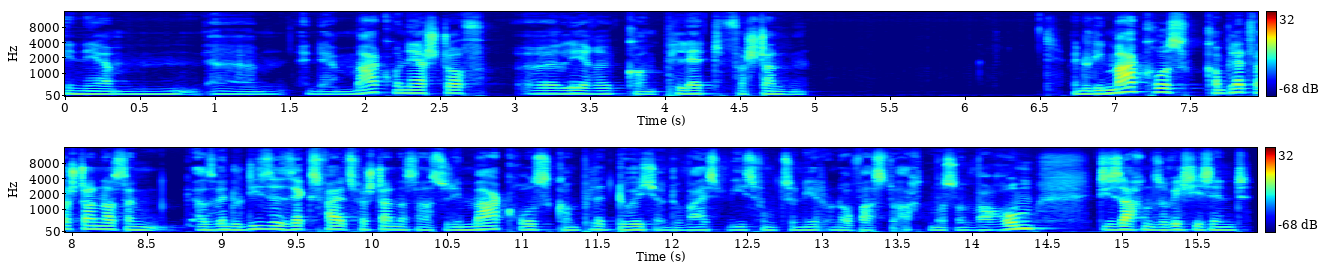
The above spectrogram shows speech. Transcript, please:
in der, ähm, in der Makronährstofflehre komplett verstanden. Wenn du die Makros komplett verstanden hast, dann, also wenn du diese sechs Files verstanden hast, dann hast du die Makros komplett durch und du weißt, wie es funktioniert und auf was du achten musst und warum die Sachen so wichtig sind,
